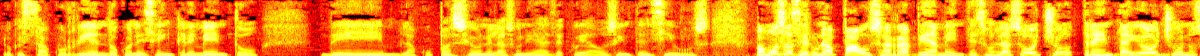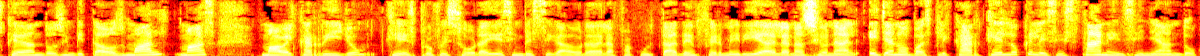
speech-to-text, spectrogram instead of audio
lo que está ocurriendo con ese incremento de la ocupación en las unidades de cuidados intensivos. Vamos a hacer una pausa rápidamente. Son las 8.38, nos quedan dos invitados más. Mabel Carrillo, que es profesora y es investigadora de la Facultad de Enfermería de la Nacional. Ella nos va a explicar qué es lo que les están enseñando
